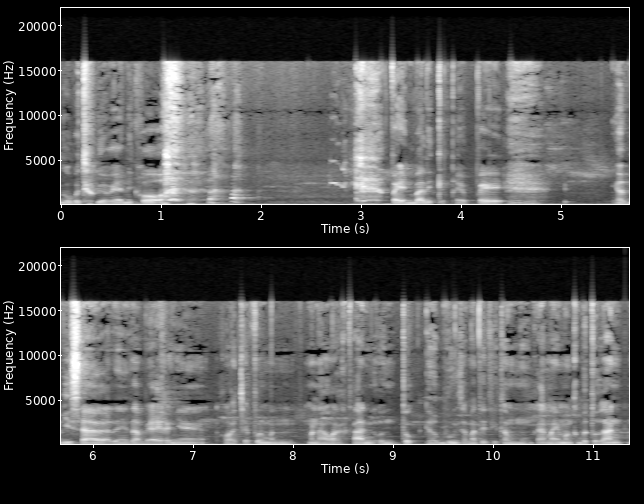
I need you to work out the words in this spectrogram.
gue butuh gawean nih kok. Pengen balik ke TP nggak bisa katanya. Sampai akhirnya coach pun men menawarkan untuk gabung sama titik temu. Karena emang kebetulan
